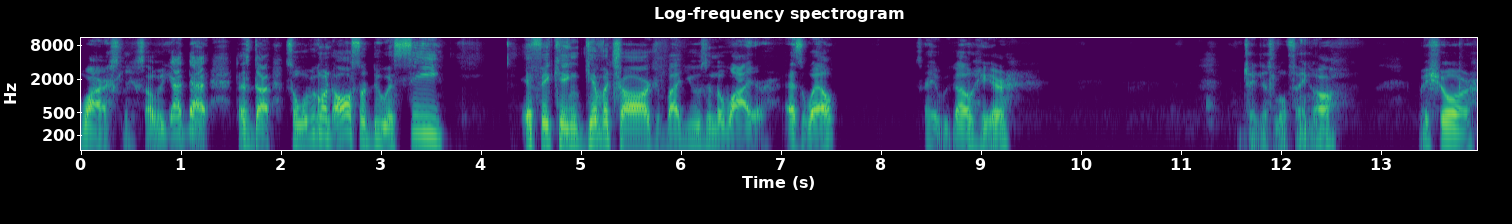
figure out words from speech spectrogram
wirelessly. So we got that. That's done. So what we're going to also do is see if it can give a charge by using the wire as well. So here we go here. Take this little thing off. Make sure.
